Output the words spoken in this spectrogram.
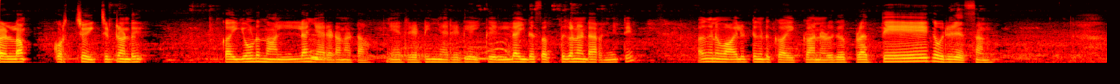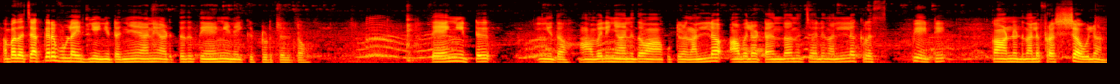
വെള്ളം കുറച്ച് ഒഴിച്ചിട്ടുണ്ട് കൈകൊണ്ട് നല്ല ഞെരടണം കേട്ടോ. ഞെരടി ഞെരടി അതിക്ക് എല്ലാം അതിന്റെ സത്തുകളുണ്ട് ഇറങ്ങിയിട്ട് അങ്ങനെ വായിലിട്ട് ഇങ്ങോട്ട് കഴിക്കാനുള്ള ഒരു പ്രത്യേക ഒരു രസമാണ് അപ്പോൾ അതാ ചക്കര ഫുള്ള് അരിഞ്ഞ് കഴിഞ്ഞിട്ടോ. ഞാൻ അടുത്തത് തേങ്ങയിലേക്ക് ഇട്ട് കൊടുത്തത് കേട്ടോ തേങ്ങയിട്ട് ഇതാ അവൽ ഞാനിത് ആ കുട്ടികൾ നല്ല അവലട്ടോ. എന്താണെന്ന് വെച്ചാൽ നല്ല ക്രിസ്പി ആയിട്ട് കാണുന്നുണ്ട്. നല്ല ഫ്രഷ് അവലാണ്.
